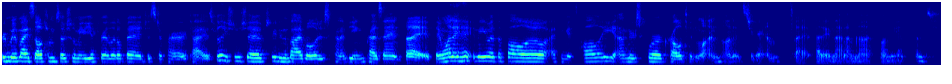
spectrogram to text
remove myself from social media for a little bit just to prioritize relationships, reading the Bible, just kind of being present. But if they want to hit me with a follow, I think it's Holly underscore Carlton one on Instagram. But other than that, I'm not on the other ones.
